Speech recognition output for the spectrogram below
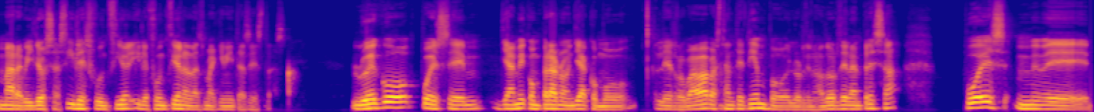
maravillosas y, les y le funcionan las maquinitas estas. Luego, pues em, ya me compraron, ya como le robaba bastante tiempo el ordenador de la empresa, pues me,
